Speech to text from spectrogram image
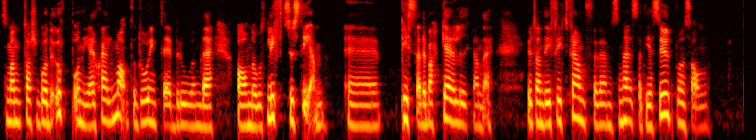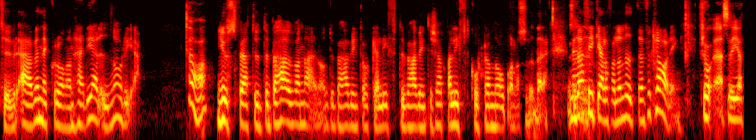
Så man tar sig både upp och ner självmant och då inte är beroende av något liftsystem. Eh, pissade backar eller liknande. Utan det är fritt fram för vem som helst att ge sig ut på en sån tur även när coronan härjar i Norge. Ja. Just för att du inte behöver vara nära någon, du behöver inte åka lift, du behöver inte köpa liftkort av någon och så vidare. Så Men, där fick jag i alla fall en liten förklaring. Alltså jag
